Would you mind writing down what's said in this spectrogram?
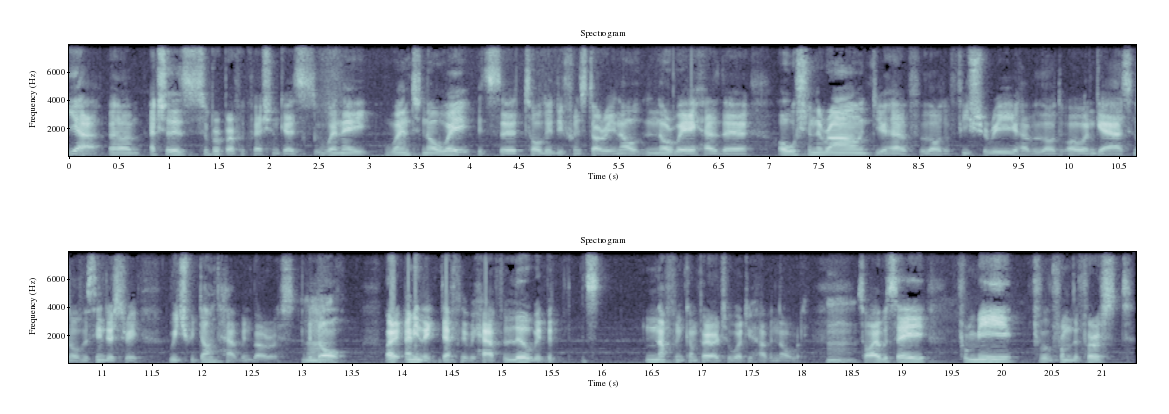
yeah, um, actually, it's a super perfect question because when I went to Norway, it's a totally different story. You know, Norway has the ocean around, you have a lot of fishery, you have a lot of oil and gas and all this industry, which we don't have in Belarus Mm. at all. Right, I mean, like definitely we have a little bit, but it's nothing compared to what you have in Norway. Hmm. So I would say, for me, f from the first,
